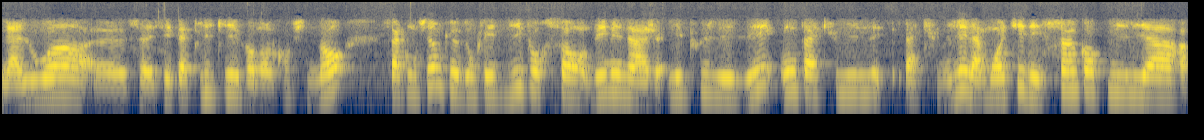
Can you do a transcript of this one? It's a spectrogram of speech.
la loi euh, s'est appliquée pendant le confinement, ça confirme que donc les 10% des ménages les plus aisés ont accumulé, accumulé la moitié des 50 milliards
